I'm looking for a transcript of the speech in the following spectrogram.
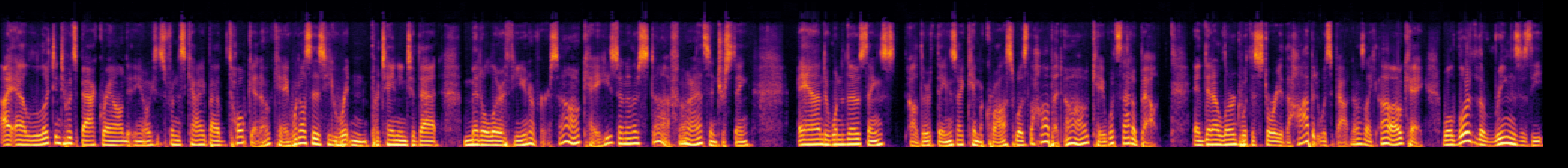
I, I looked into its background. You know, it's from this guy by Tolkien. Okay, what else has he written pertaining to that Middle Earth universe? Oh, okay, he's done other stuff. Oh, that's interesting. And one of those things, other things I came across was The Hobbit. Oh, okay, what's that about? And then I learned what the story of The Hobbit was about, and I was like, oh, okay. Well, Lord of the Rings is the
